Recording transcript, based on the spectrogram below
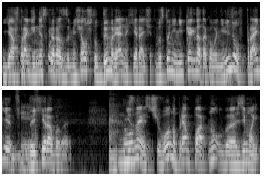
Я что в Праге несколько раз замечал, что дым реально херачит. В Эстонии никогда такого не видел, в Праге Интересно. до хера бывает. Ну, не знаю с чего, но прям пар. Ну, зимой.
